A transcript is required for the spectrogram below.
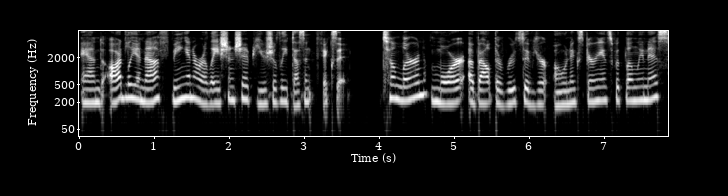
And oddly enough, being in a relationship usually doesn't fix it. To learn more about the roots of your own experience with loneliness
